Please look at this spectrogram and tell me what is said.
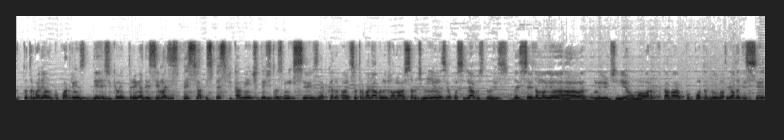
estou trabalhando com quadrinhos desde que eu entrei na DC, mas especi especificamente desde 2006, né? Porque antes eu trabalhava no Jornal Estado de Minas, eu conciliava os dois. Das seis da manhã ao meio-dia, uma hora, eu ficava por conta do material da DC,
